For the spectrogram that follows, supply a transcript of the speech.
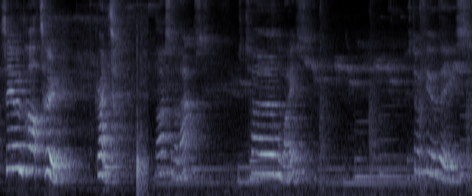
See you in part two. Great. Nice and relaxed. Just turn the waist. Just do a few of these.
